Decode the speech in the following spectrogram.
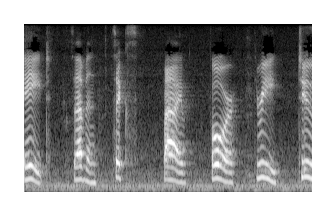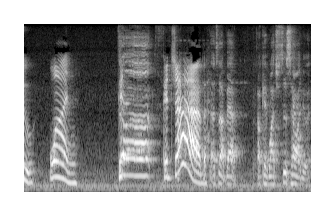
8, 7, 6, 5, 4, 3, 2, 1. Ta! Good job. That's not bad. Okay, watch. This is how I do it.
